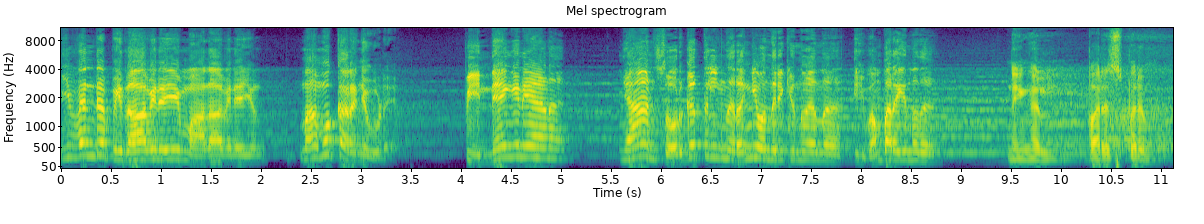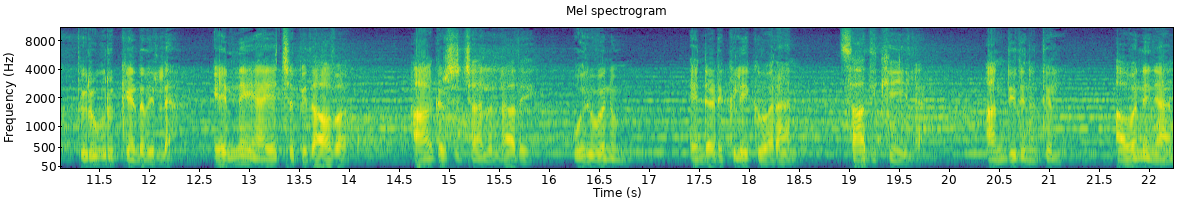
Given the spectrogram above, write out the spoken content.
ഇവന്റെ പിതാവിനെയും മാതാവിനെയും നമുക്കറിഞ്ഞുകൂടെ? പിന്നെ എങ്ങനെയാണ്? ഞാൻ സ്വർഗത്തിൽ നിന്ന് ഇറങ്ങി വന്നിരിക്കുന്നു എന്ന് ഇവൻ പറയുന്നത്? നിങ്ങൾ പരസ്പരം പിറുപിറുക്കേണ്ടതില്ല. എന്നെ അയച്ച പിതാവ് ആകർഷിച്ചാലല്ലാതെ ഒരുവനും എന്റെ അടുക്കിലേക്ക് വരാൻ സാധിക്കുകയില്ല അന്ത്യദിനത്തിൽ അവനെ ഞാൻ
